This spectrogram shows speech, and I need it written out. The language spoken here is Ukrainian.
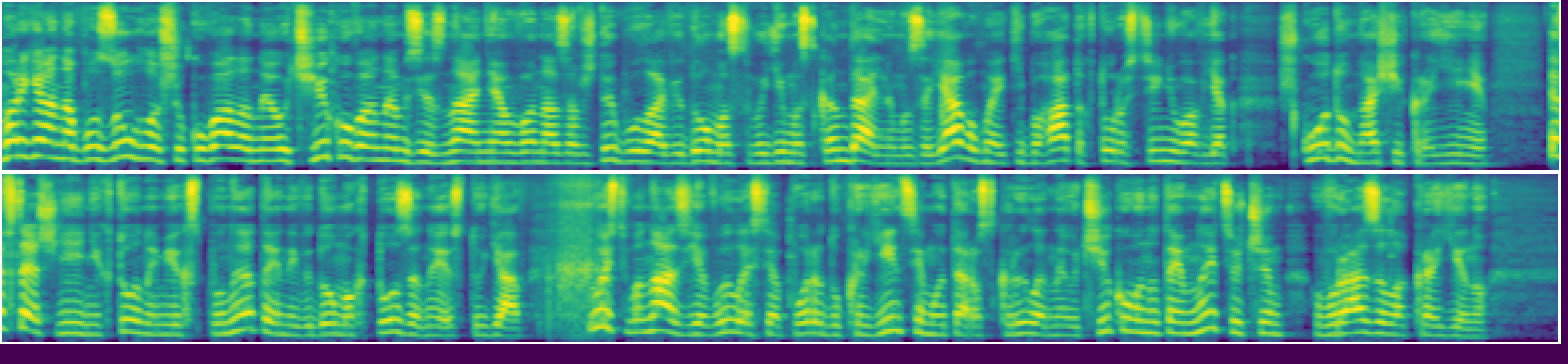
Мар'яна Бозугла шокувала неочікуваним зізнанням. Вона завжди була відома своїми скандальними заявами, які багато хто розцінював як шкоду нашій країні. Та все ж її ніхто не міг спинити, і невідомо хто за нею стояв. І ось вона з'явилася перед українцями та розкрила неочікувану таємницю, чим вразила країну.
